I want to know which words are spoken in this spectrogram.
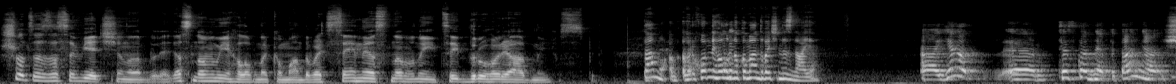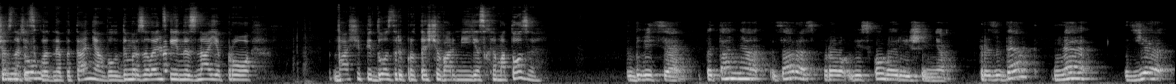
Що це за совєтщина, блядь? Основний головнокомандувач. Цей не основний, цей другорядний. Господи. Там Верховний головнокомандувач не знає. Е, Я е, це складне питання. Що значить тому- складне питання? Володимир Зеленський не знає про ваші підозри про те, що в армії є схематози? Дивіться, питання зараз про військове рішення. Президент не є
